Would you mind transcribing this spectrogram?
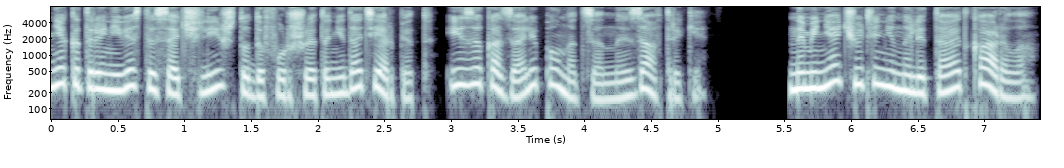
Некоторые невесты сочли, что до фуршета не дотерпят, и заказали полноценные завтраки. На меня чуть ли не налетает Карла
